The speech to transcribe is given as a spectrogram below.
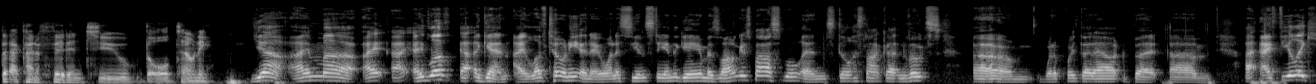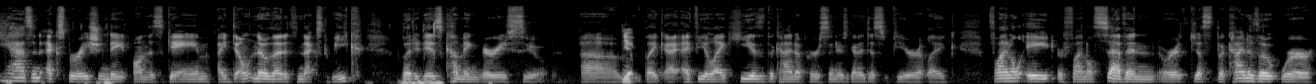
that kind of fit into the old Tony. Yeah, I'm. Uh, I, I I love again. I love Tony, and I want to see him stay in the game as long as possible. And still has not gotten votes. Um, want to point that out, but um, I, I feel like he has an expiration date on this game. I don't know that it's next week, but it is coming very soon. Um, Yep. Like I, I feel like he is the kind of person who's going to disappear at like final eight or final seven, or it's just the kind of vote where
